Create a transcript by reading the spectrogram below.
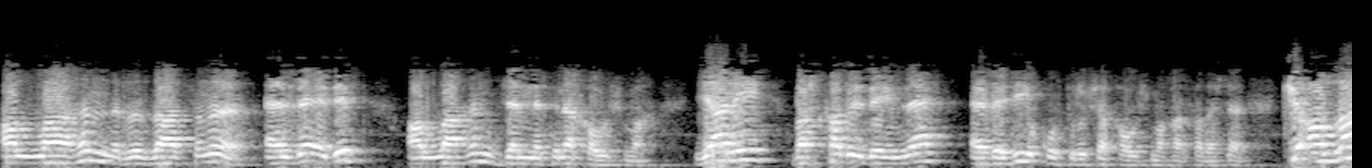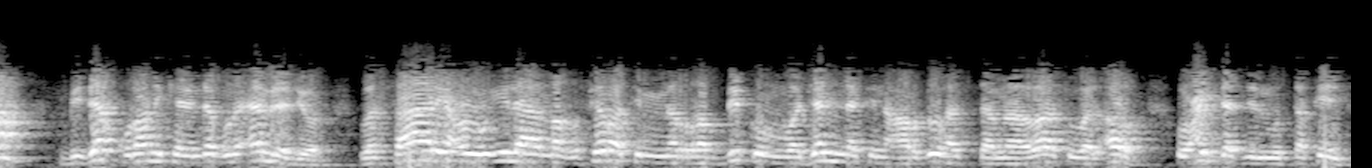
Allah'ın rızasını elde edip Allah'ın cennetine kavuşmak. Yani başka bir deyimle ebedi kurtuluşa kavuşmak arkadaşlar. Ki Allah bize Kur'an-ı Kerim'de bunu emrediyor. Min rabbikum ve cennetin arduha semavatu vel ard uiddet lil muttakin.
